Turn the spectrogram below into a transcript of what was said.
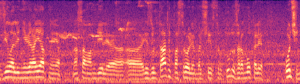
сделали невероятные на самом деле а, результаты, построили большие структуры, заработали очень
